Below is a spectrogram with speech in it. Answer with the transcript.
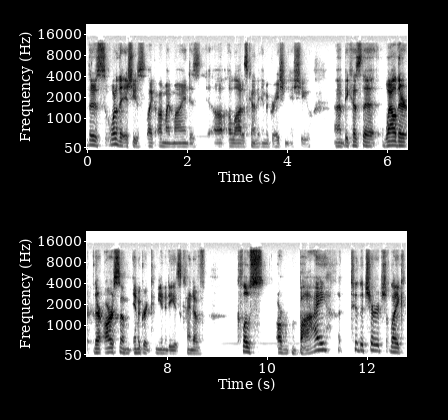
there's one of the issues like on my mind is a, a lot is kind of the immigration issue um, because the while there there are some immigrant communities kind of close or by to the church like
